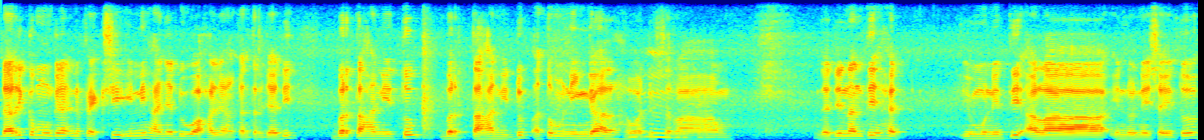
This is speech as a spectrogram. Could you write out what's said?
dari kemungkinan infeksi ini hanya dua hal yang akan terjadi. Bertahan itu bertahan hidup atau meninggal. Waduh seram. Jadi nanti head immunity ala Indonesia itu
